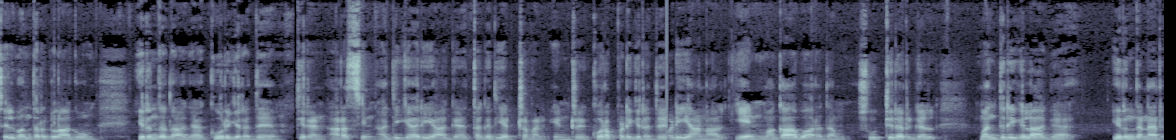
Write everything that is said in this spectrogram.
செல்வந்தர்களாகவும் இருந்ததாக கூறுகிறது. திறன் அரசின் அதிகாரியாக தகுதியற்றவன் என்று கூறப்படுகிறது. அப்படியானால் ஏன் மகாபாரதம் சூத்திரர்கள் மந்திரிகளாக இருந்தனர்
